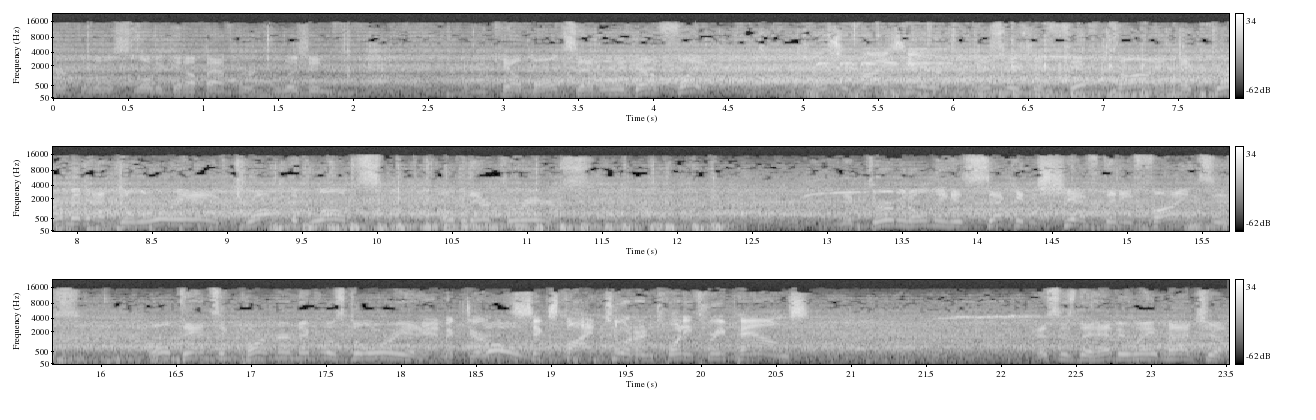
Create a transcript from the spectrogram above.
Shattenkirk a little slow to get up after a collision with Mikhail Maltsev, and we've got a fight. No surprise here. This is the fifth time MacDermid and Deslauriers have dropped the gloves over their careers. MacDermid only his second shift, and he finds his old dancing partner, Nicolas Deslauriers. Yeah, MacDermid, Oh, 6'5", 223 pounds. This is the heavyweight matchup.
